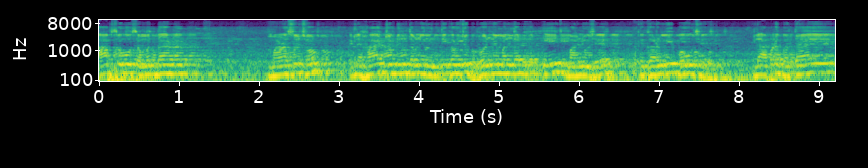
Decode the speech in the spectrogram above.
આપ સૌ સમજદાર માણસો છો. એટલે હાથ જોડીને તમને વિનંતી કરું છું, ભગવાનને મંદર એ જ માન્યું છે કે ગરમી બહુ છે. એટલે આપણે બધાએ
